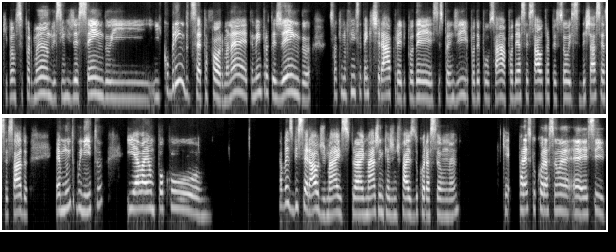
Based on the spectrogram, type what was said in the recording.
que vão se formando e se enrijecendo e, e, cobrindo de certa forma, né? Também protegendo. Só que no fim você tem que tirar para ele poder se expandir, poder pulsar, poder acessar outra pessoa e se deixar ser acessado. É muito bonito e ela é um pouco talvez visceral demais para a imagem que a gente faz do coração, né? Que parece que o coração é, é, esse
